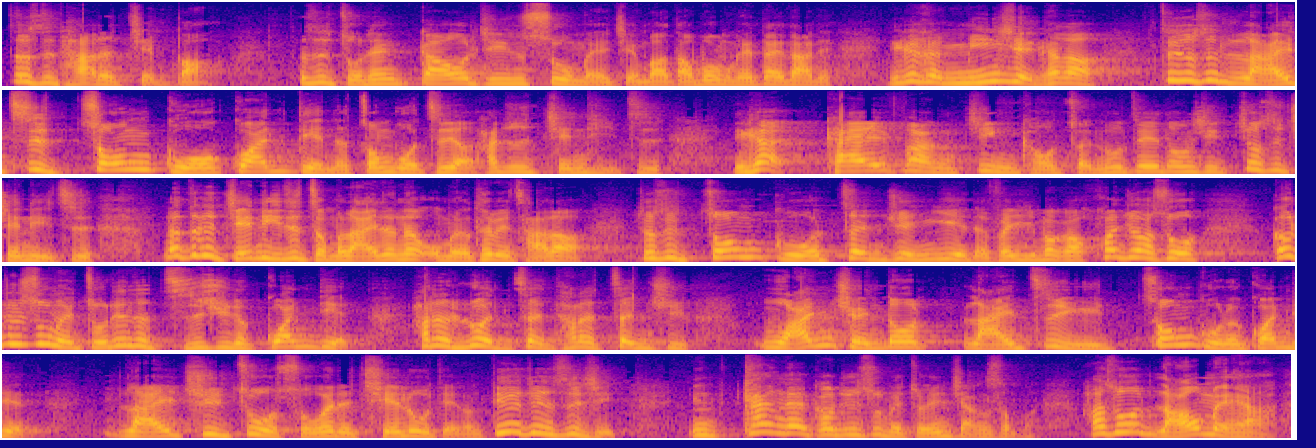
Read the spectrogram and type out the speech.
这是他的简报，这是昨天高金素梅简报。导播我们可以带大点，你可以很明显看到，这就是来自中国观点的中国资料，它就是简体字。你看，开放进口准入这些东西就是简体字。那这个简体字怎么来的呢？我们有特别查到，就是中国证券业的分析报告。换句话说，高金素美昨天的咨询的观点，他的论证、他的证据，完全都来自于中国的观点来去做所谓的切入点。第二件事情，你看看高军素美昨天讲什么？他说老美啊，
